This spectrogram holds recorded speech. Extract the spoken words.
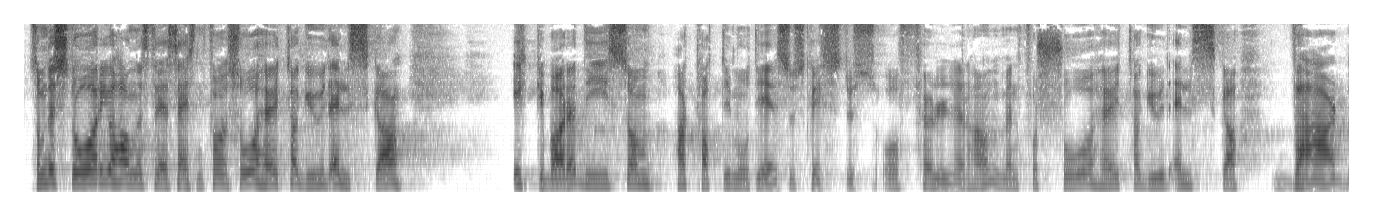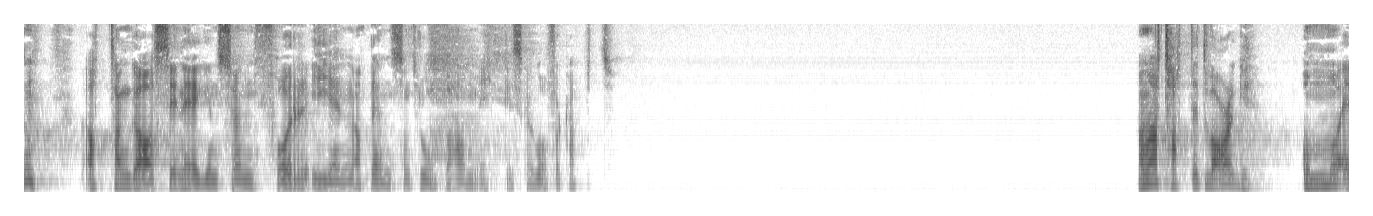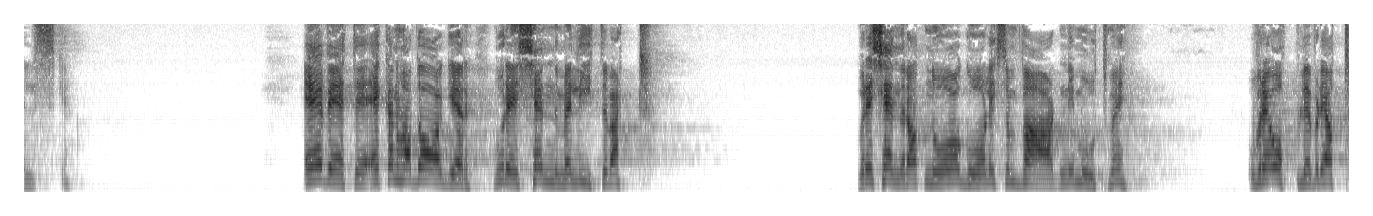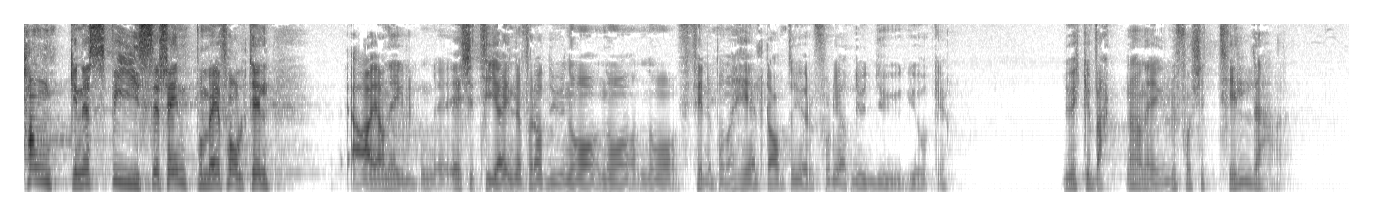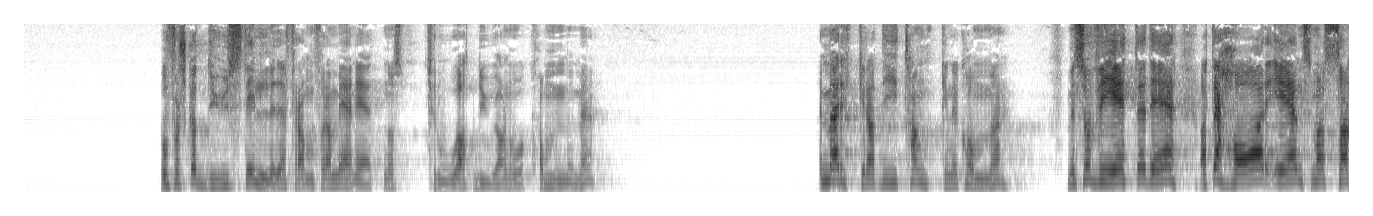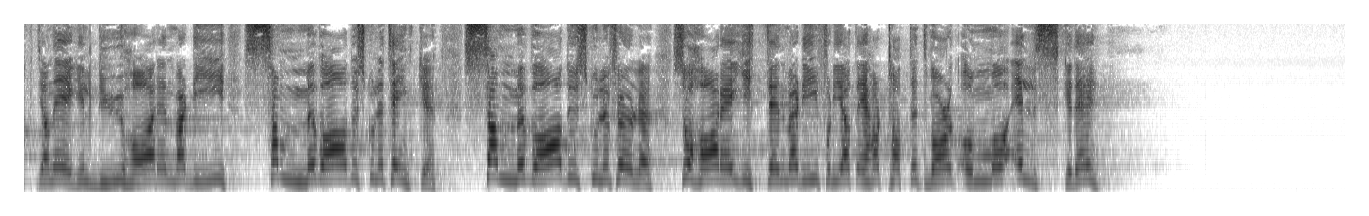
Som det står i Johannes 3, 16, for så høyt har Gud elska ikke bare de som har tatt imot Jesus Kristus og følger han, men for så høyt har Gud elska verden at han ga sin egen sønn for igjen at den som tror på ham, ikke skal gå fortapt. Han har tatt et valg om å elske. Jeg vet det. Jeg kan ha dager hvor jeg kjenner meg lite verdt. Hvor jeg kjenner at nå går liksom verden imot meg. Og hvor jeg opplever det at tankene spiser seg innpå meg i forhold til ja, Jan Egil, er ikke tida inne for at du nå, nå, nå, finner på noe helt annet å gjøre, fordi at du duger jo ikke. Du er ikke verdt noe, Jan Egil. Du får ikke til det her. Hvorfor skal du stille deg fram foran menigheten og tro at du har noe å komme med? Jeg merker at de tankene kommer. Men så vet jeg det, at jeg har en som har sagt Jan Egil, du har en verdi. Samme hva du skulle tenke, samme hva du skulle føle, så har jeg gitt deg en verdi fordi at jeg har tatt et valg om å elske deg.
